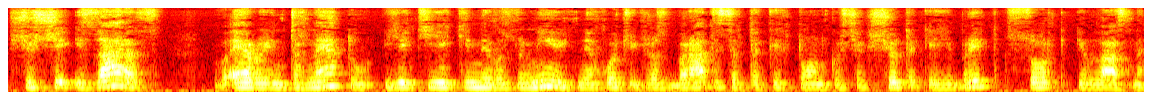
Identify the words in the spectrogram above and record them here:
що ще і зараз в еру інтернету є ті, які не розуміють, не хочуть розбиратися в таких тонкощах, що таке гібрид, сорт і, власне,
